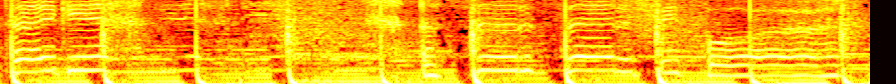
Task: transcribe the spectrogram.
Take it. I said it before.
